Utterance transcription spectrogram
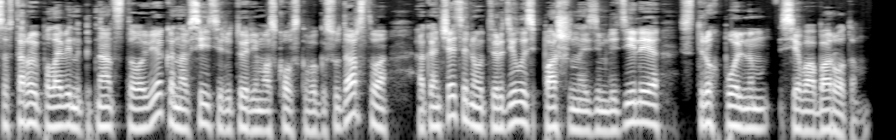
Со второй половины 15 века на всей территории Московского государства окончательно утвердилось пашенное земледелие с трехпольным севооборотом.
